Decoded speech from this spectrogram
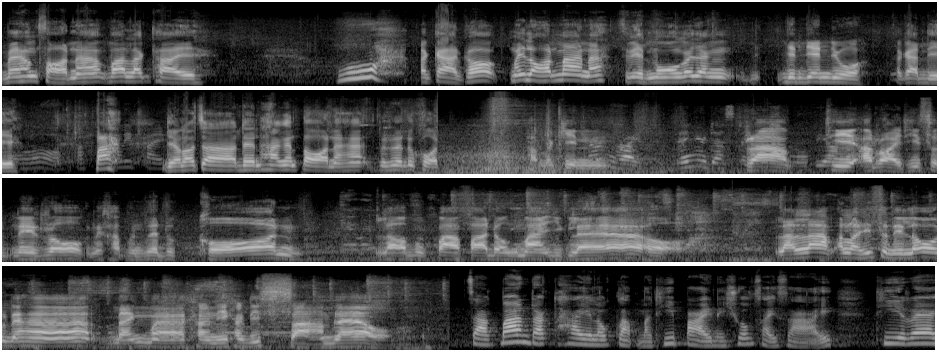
แม่ฮ่องสอนนะครับบ้านรักไทย อากาศก็ไม่ร้อนมากนะ 11 โมงก็ยังเย็นๆอยู่ อากาศดีไปะเดี๋ยวเราจะเดินทางกันต่อนะฮะเพื่อนๆทุกคนทำมากินราบที่อร่อยที่สุดในโลกนะครับเพื่อนๆทุกคน เราบุกป่าฝ่าดงมาอีกแล้วร้านลาบอร่อยที่สุดในโลกนะฮะแบงค์มาครั้งนี้ครั้งที่ 3 แล้ว จากบ้านรักไทยเรากลับมาที่ปายในช่วงสายๆที่แรก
